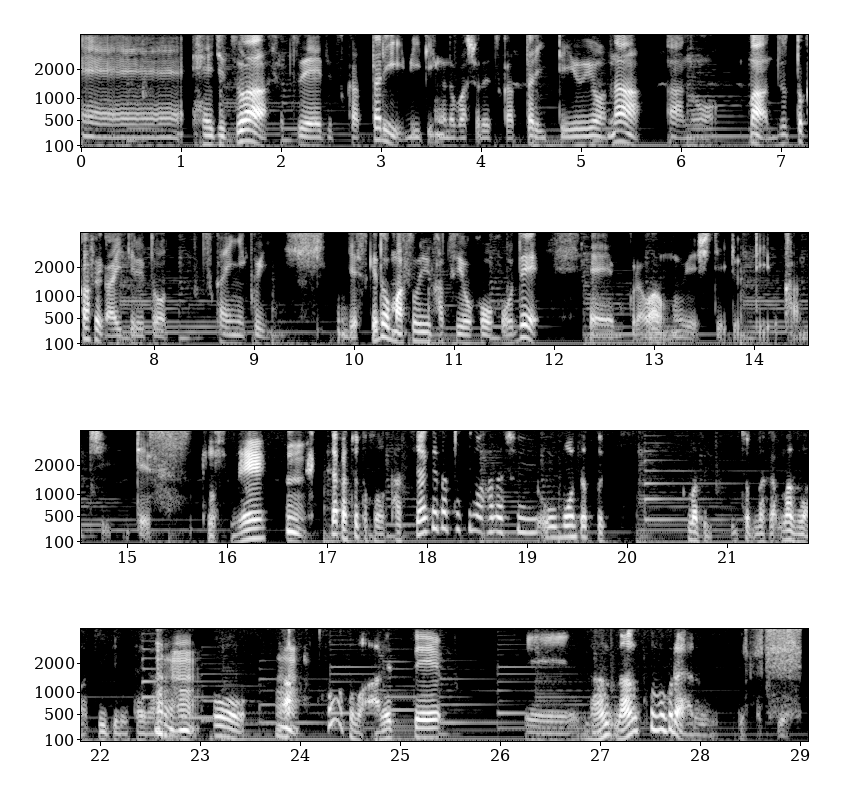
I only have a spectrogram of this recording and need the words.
えー平日は撮影で使ったり、ミーティングの場所で使ったりっていうようなあの、まあ、ずっとカフェが開いてると使いにくいんですけど、まあ、そういう活用方法で、えー僕らは運営しているっていう感じです。そうですね。うん。なんかちょっとその立ち上げた時の話をもうちょっと、まず、ちょっとなんか、まずは聞いてみたいな、うんうん、あ、そもそもあれって、えー、ん何坪ぐらいあるんですか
